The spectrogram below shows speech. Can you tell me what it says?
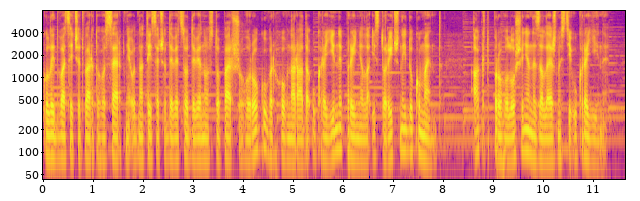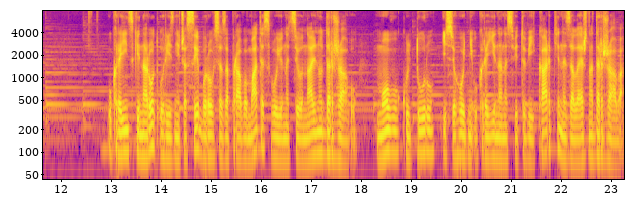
коли 24 серпня 1991 року Верховна Рада України прийняла історичний документ Акт проголошення незалежності України. Український народ у різні часи боровся за право мати свою національну державу, мову, культуру, і сьогодні Україна на світовій карті незалежна держава.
